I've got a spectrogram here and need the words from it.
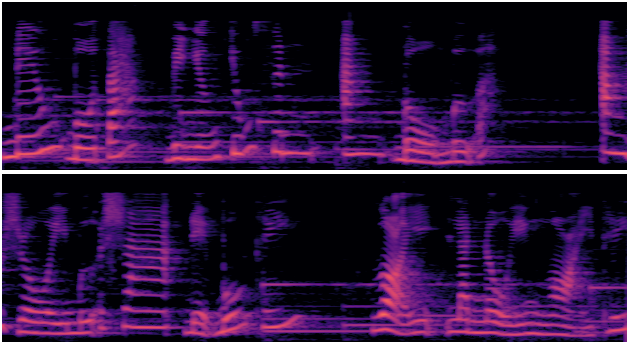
Nếu Bồ Tát vì những chúng sinh ăn đồ mửa, Ăn rồi mửa ra để bố thí, gọi là nội ngoại thí.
